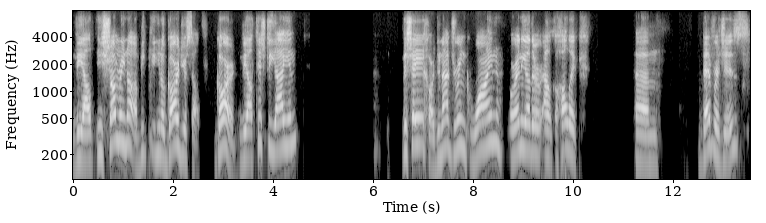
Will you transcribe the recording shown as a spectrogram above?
V'al hishamrina, be you know guard yourself, guard. V'al tishti yayin. V'sheichar, do not drink wine or any other alcoholic um, beverages.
